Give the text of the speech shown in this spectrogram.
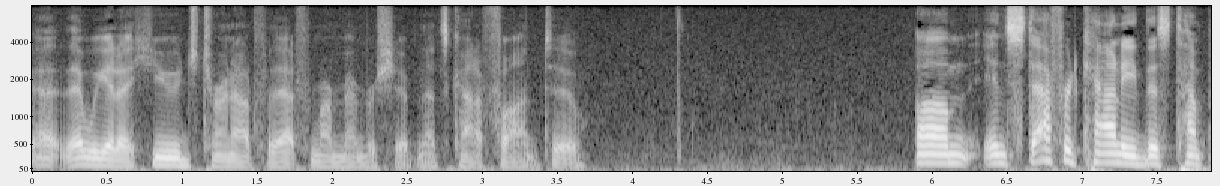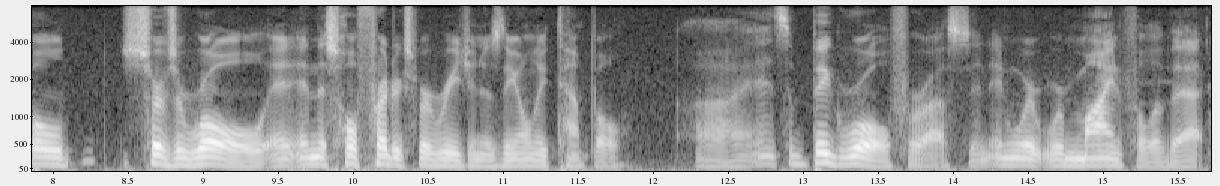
uh, we get a huge turnout for that from our membership, and that's kind of fun too. Um, in Stafford County, this temple serves a role, and, and this whole Fredericksburg region is the only temple, uh, and it's a big role for us, and, and we're, we're mindful of that.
